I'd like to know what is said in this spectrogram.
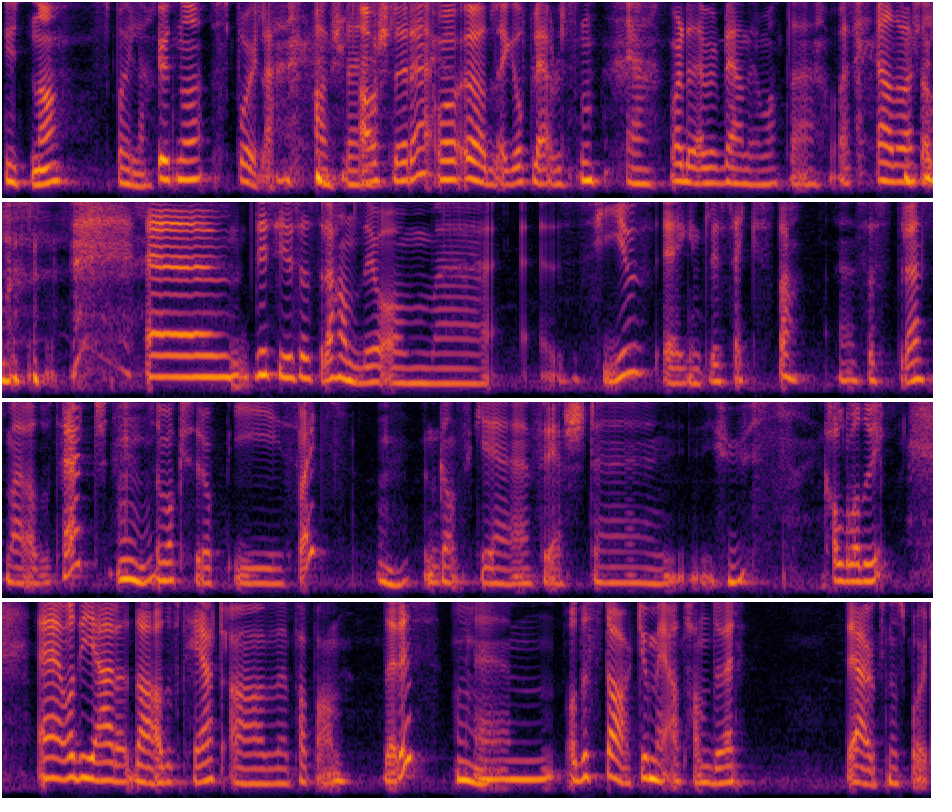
Uten å spoile. Uten å spoile. Avsløre. Avsløre og ødelegge opplevelsen. Ja. Var det det vi ble enige om at det var? Ja, det var sånn. Eh, De syv søstre handler jo om syv, egentlig seks, da, søstre som er adoptert. Som vokser opp i Sveits. Et ganske fresht eh, hus, kall det hva du vil. Eh, Og de er da adoptert av pappaen deres. Eh, Og det starter jo med at han dør. Det er jo ikke noe spoil.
